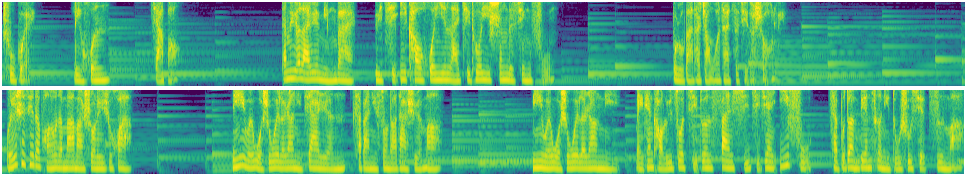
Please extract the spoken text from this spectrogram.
出轨、离婚、家暴。他们越来越明白，与其依靠婚姻来寄托一生的幸福，不如把它掌握在自己的手里。我一直记得朋友的妈妈说了一句话：“你以为我是为了让你嫁人才把你送到大学吗？你以为我是为了让你每天考虑做几顿饭、洗几件衣服才不断鞭策你读书写字吗？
